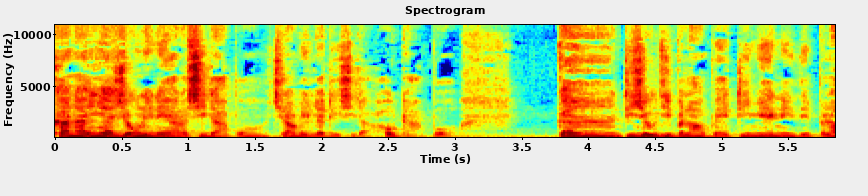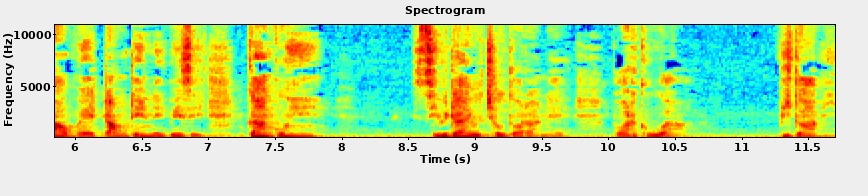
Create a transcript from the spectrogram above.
ခန္ဓာကြီးကယုံနေနေရတော့ရှိတာပေါ့ခြေထောက်တွေလက်တွေရှိတာဟုတ်တာပေါ့ကံဒီယုတ်ကြီးဘလောက်ပဲတည်မြဲနေသေးဘလောက်ပဲတောင့်တင်းနေပေစေကံကိုရင်ဇီဝိတယုတ်ချုပ်သွားတာ ਨੇ ဘောတစ်ခုကပြီးသွားပြီ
